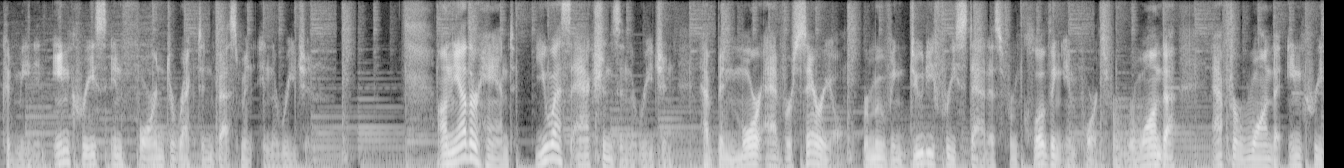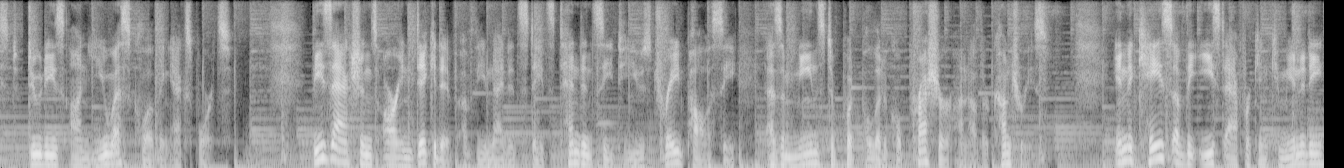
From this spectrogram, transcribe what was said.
could mean an increase in foreign direct investment in the region. On the other hand, U.S. actions in the region have been more adversarial, removing duty-free status from clothing imports from Rwanda after Rwanda increased duties on U.S. clothing exports. These actions are indicative of the United States' tendency to use trade policy as a means to put political pressure on other countries. In the case of the East African community,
